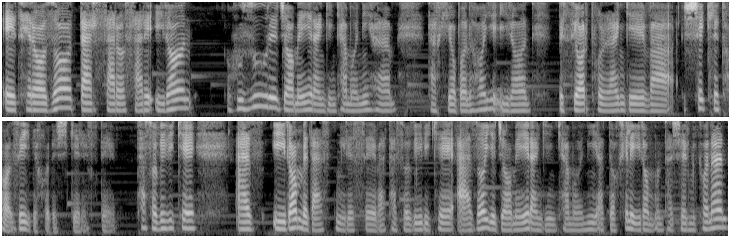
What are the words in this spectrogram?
اعتراضات در سراسر ایران حضور جامعه رنگین کمانی هم در خیابانهای ایران بسیار پررنگه و شکل تازه‌ای به خودش گرفته. تصاویری که از ایران به دست می‌رسه و تصاویری که اعضای جامعه رنگین کمانی از داخل ایران منتشر می‌کنن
